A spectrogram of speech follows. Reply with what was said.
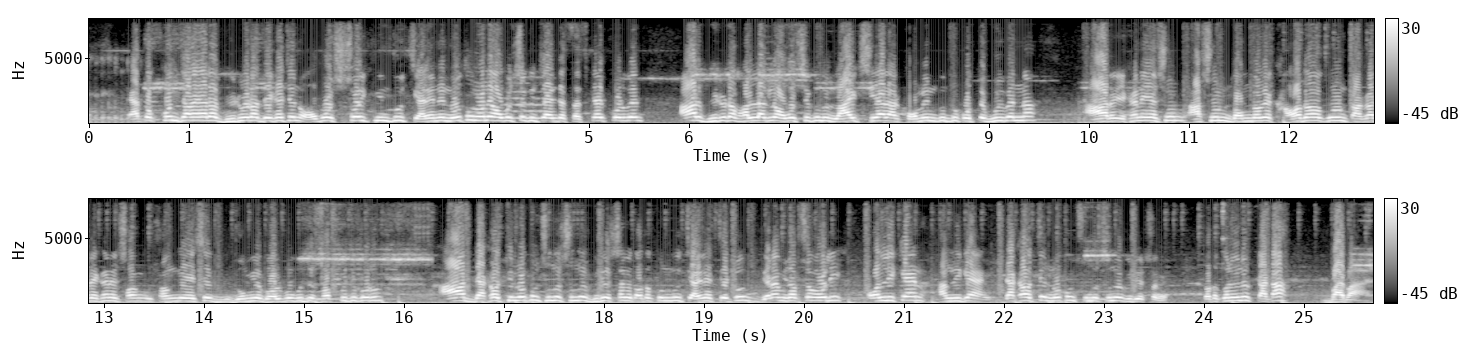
এতক্ষণ যারা যারা ভিডিওটা দেখেছেন, অবশ্যই কিন্তু চ্যানেলে নতুন হলে অবশ্যই কিন্তু চ্যানেলটা সাবস্ক্রাইব করবেন। আর ভিডিওটা ভালো লাগলে অবশ্যই কিন্তু লাইক শেয়ার আর কমেন্ট কিন্তু করতে ভুলবেন না। আর এখানে আসুন আসুন, দমদমে খাওয়া দাওয়া করুন, কাকার এখানে সঙ্গে এসে জমিয়ে গল্প গুজব সব কিছু করুন। আর দেখা হচ্ছে নতুন সুন্দর সুন্দর ভিডিওর সঙ্গে, ততক্ষণ কিন্তু চ্যানেলে চেটুন যেটা আমি সবসময় বলি অনলি ক্যান হাংরি গ্যাং দেখা হচ্ছে নতুন সুন্দর সুন্দর ভিডিওর সঙ্গে। ততক্ষণ টাটা বাই বাই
